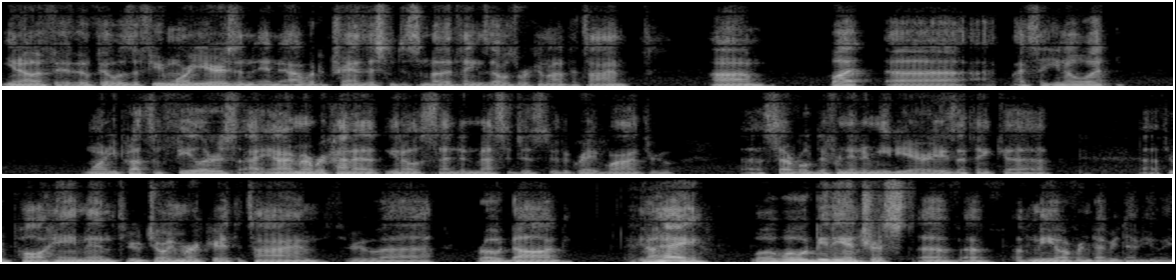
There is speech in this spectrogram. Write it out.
you know, if if it was a few more years and, and I would have transitioned to some other things I was working on at the time. Um, but uh, I said, you know what? Why don't you put out some feelers? I, I remember kind of, you know, sending messages through the grapevine through uh, several different intermediaries. I think uh, uh, through Paul Heyman, through Joey Mercury at the time, through uh, Road Dog. You know, hey, well, what would be the interest of, of, of me over in WWE?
